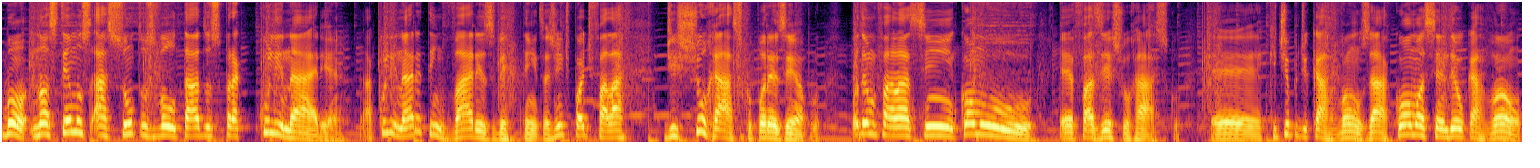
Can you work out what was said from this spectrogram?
Bom, nós temos assuntos voltados para culinária. A culinária tem várias vertentes. A gente pode falar de churrasco, por exemplo. Podemos falar assim, como é, fazer churrasco, é, que tipo de carvão usar, como acender o carvão,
